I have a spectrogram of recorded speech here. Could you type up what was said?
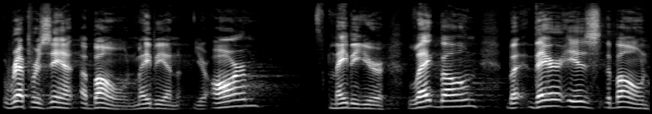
represent a bone, maybe in your arm, maybe your leg bone, but there is the bone,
